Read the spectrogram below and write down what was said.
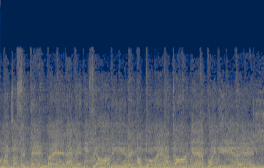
Da maggio a settembre le vedi fiorire, a ottobre raccoglie e puoi dire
